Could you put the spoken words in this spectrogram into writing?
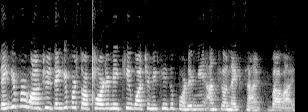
thank you for watching. Thank you for supporting me. Keep watching me. Keep supporting me. Until next time. Bye bye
